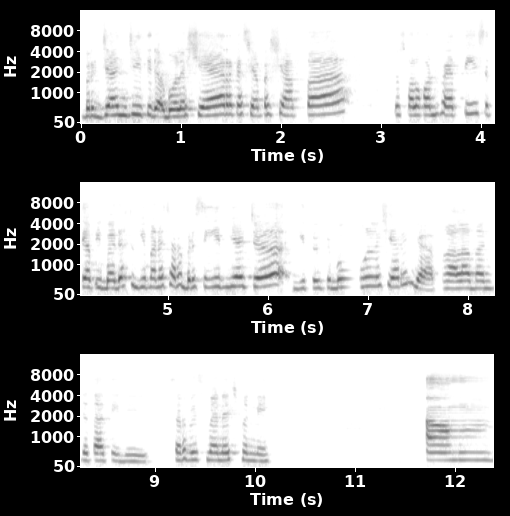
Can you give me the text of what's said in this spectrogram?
berjanji tidak boleh share ke siapa-siapa Terus kalau konfeti setiap ibadah tuh gimana cara bersihinnya, Ce? Gitu. Coba boleh sharing nggak pengalaman Cetati di service management nih? Um,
